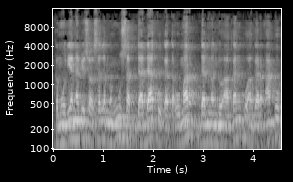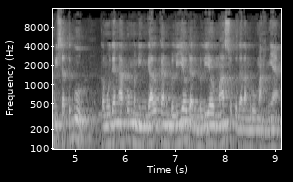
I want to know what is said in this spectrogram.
Kemudian Nabi SAW mengusap dadaku kata Umar dan mendoakanku agar aku bisa teguh. Kemudian aku meninggalkan beliau dan beliau masuk ke dalam rumahnya.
